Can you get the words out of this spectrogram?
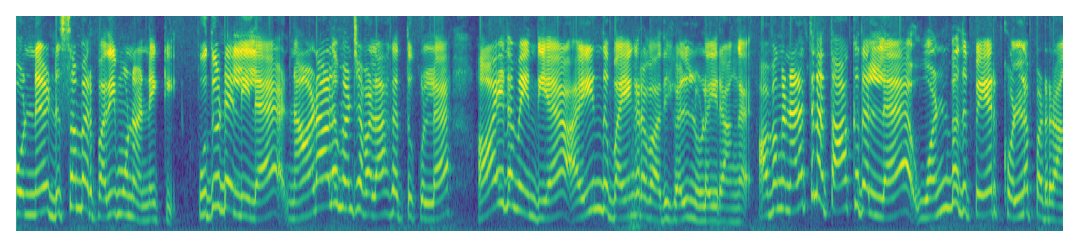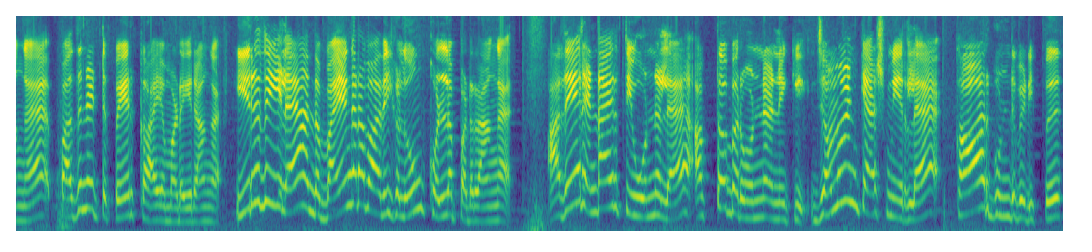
ஒன்று டிசம்பர் பதிமூணு அன்னைக்கு. புதுடெல்லியில நாடாளுமன்ற வளாகத்துக்குள்ள ஆயுதமேந்திய ஐந்து பயங்கரவாதிகள் நுழையிறாங்க. அவங்க நடத்தின தாக்குதல்ல ஒன்பது பேர் கொல்லப்படுறாங்க பதினெட்டு பேர் காயமடைகிறாங்க. இறுதியில அந்த பயங்கரவாதிகளும் கொல்லப்படுறாங்க. அதே ரெண்டாயிரத்தி ஒன்றில் அக்டோபர் ஒன்னு அன்னைக்கு ஜம்மு அண்ட் காஷ்மீர்ல கார் குண்டுவெடிப்பு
